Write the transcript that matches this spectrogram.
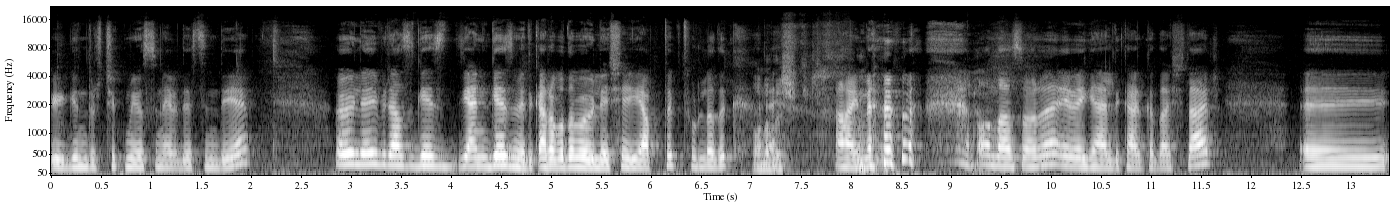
e, gündür çıkmıyorsun evdesin diye. Öyle biraz gez yani gezmedik. Arabada böyle şey yaptık, turladık. Ona da şükür. Aynen. Ondan sonra eve geldik arkadaşlar. Ee,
